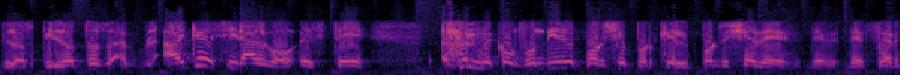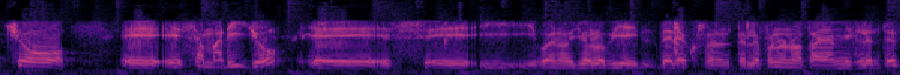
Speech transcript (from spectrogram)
los pilotos, hay que decir algo, este, me confundí de Porsche porque el Porsche de, de, Fercho eh, es amarillo, eh, es, eh, y, bueno, yo lo vi de lejos en el teléfono, no traía mis lentes,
